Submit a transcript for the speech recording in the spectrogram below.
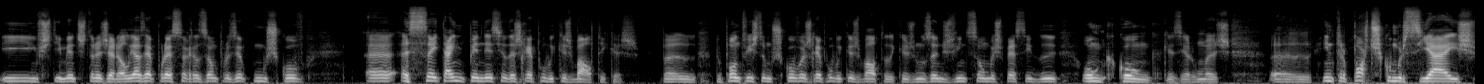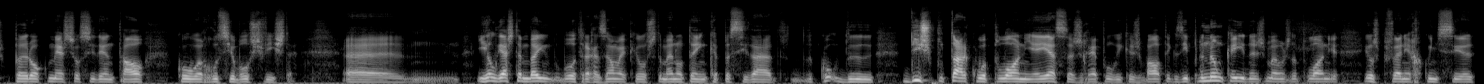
e investimento estrangeiro. Aliás, é por essa razão, por exemplo, que Moscou uh, aceita a independência das repúblicas bálticas do ponto de vista de Moscou, as repúblicas bálticas nos anos 20 são uma espécie de Hong Kong, quer dizer, umas uh, interpostos comerciais para o comércio ocidental com a Rússia bolchevista. Uh, e, aliás, também outra razão é que eles também não têm capacidade de, de, disputar com a Polónia essas repúblicas bálticas e, para não cair nas mãos da Polónia, eles preferem reconhecer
